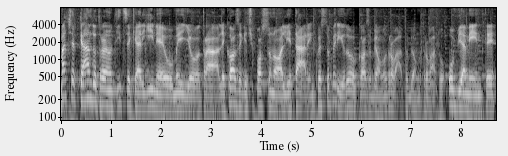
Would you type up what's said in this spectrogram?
Ma cercando tra notizie carine, o meglio, tra le cose che ci possono allietare in questo periodo, cosa abbiamo trovato? Abbiamo trovato ovviamente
